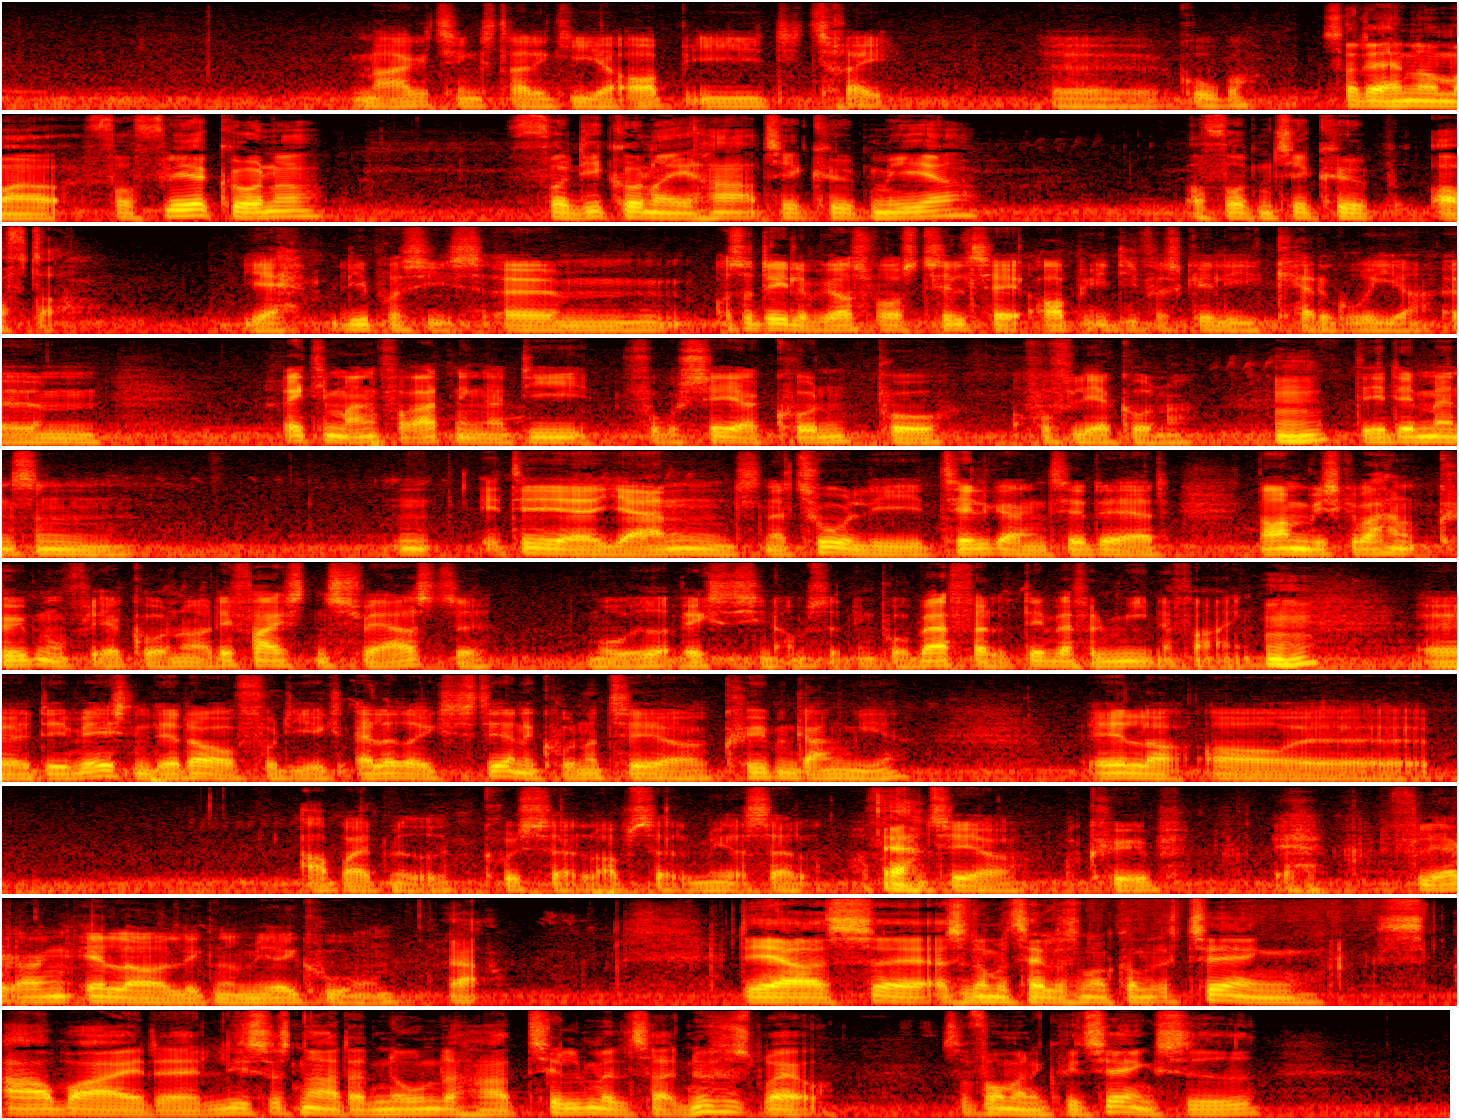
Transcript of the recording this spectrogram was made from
marketingstrategier op i de tre øh, grupper. Så det handler om at få flere kunder, få de kunder, I har, til at købe mere, og få dem til at købe oftere. Ja, lige præcis. Øhm, og så deler vi også vores tiltag op i de forskellige kategorier. Øhm, rigtig mange forretninger, de fokuserer kun på at få flere kunder. Mm. Det er det, man sådan det er hjernens naturlige tilgang til det, at Nå, men vi skal bare købe nogle flere kunder, og det er faktisk den sværeste måde at vækste sin omsætning på. I hvert fald, det er i hvert fald min erfaring. Mm-hmm. Øh, det er væsentligt lettere at få de allerede eksisterende kunder til at købe en gang mere, eller at øh, arbejde med krydssalg, opsalg, mere salg, og få ja. dem til at, at købe ja, flere gange, eller lægge noget mere i kurven. Ja. Det er også, øh, altså når man taler sådan noget konverteringsarbejde, lige så snart er der nogen, der har tilmeldt sig et nyhedsbrev, så får man en kvitteringsside.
